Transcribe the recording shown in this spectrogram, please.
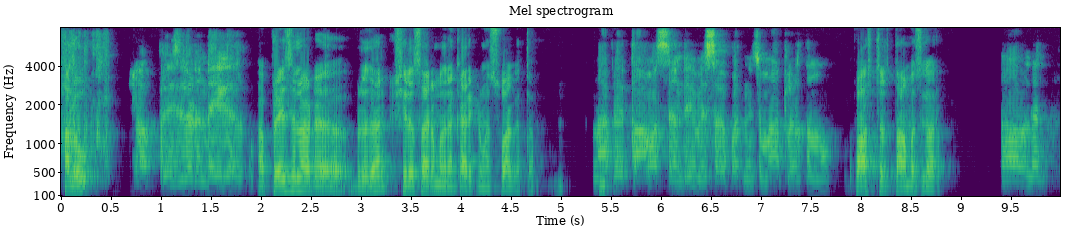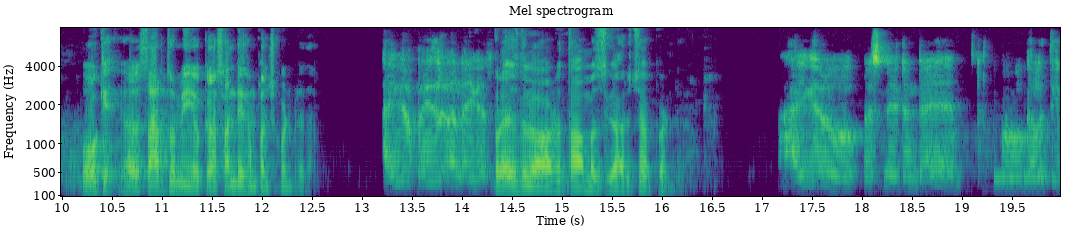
హలో. ప్రైజ్ లాడ్ బ్రదర్ క్షీరసార మదన కార్యక్రమం స్వాగతం. నా పేరు థామస్ అండి విశాఖపట్నం నుంచి మాట్లాడుతున్నాం. పాస్టర్ థామస్ గారు. ఓకే సార్తో మీ యొక్క సందేహం పంచుకోండి బ్రదర్. అయ్య గారు ప్రెసిడెంట్ అండి అయ్య గారు ప్రైజ్ లార్డ్ థామస్ గారు చెప్పండి. అయ్య గారు ప్రశ్న ఏంటంటే ఇప్పుడు గలతీ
